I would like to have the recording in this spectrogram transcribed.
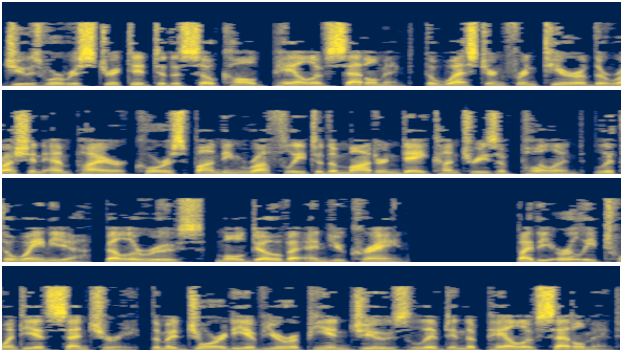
Jews were restricted to the so-called Pale of Settlement, the western frontier of the Russian Empire corresponding roughly to the modern-day countries of Poland, Lithuania, Belarus, Moldova and Ukraine. By the early 20th century, the majority of European Jews lived in the Pale of Settlement.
